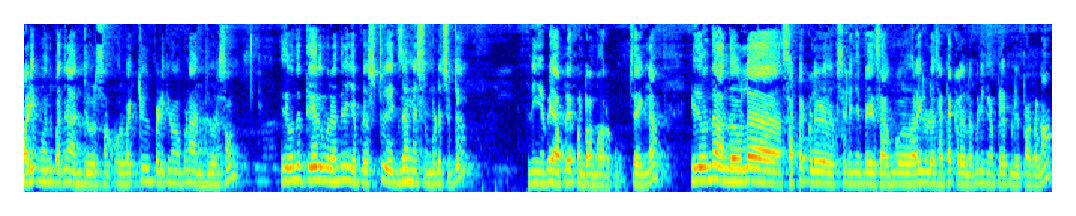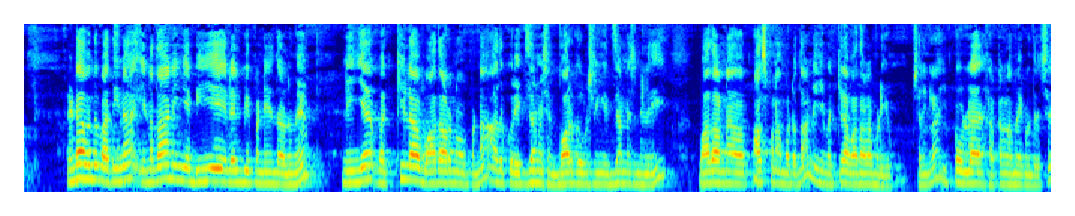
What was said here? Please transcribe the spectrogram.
படிப்பு வந்து பார்த்தீங்கன்னா அஞ்சு வருஷம். ஒரு வக்கீல் படிக்கணும் அப்படின்னா அஞ்சு வருஷம். இது வந்து தேர்வு முறை வந்து நீங்கள் ப்ளஸ் டூ எக்ஸாமினேஷன் முடிச்சுட்டு நீங்கள் போய் அப்ளை பண்ணுற மாதிரி இருக்கும். சரிங்களா? இது வந்து அந்த உள்ள சட்டக்கல்லூரியோட வெப்சைட் நீங்கள் போய் உங்கள் வரையில் உள்ள சட்டக்கல்லூரியில் போய் நீங்கள் அப்ளை பண்ணி பார்க்கலாம். ரெண்டாவது வந்து பார்த்தீங்கன்னா என்னதான் நீங்கள் பிஏ எல்எல்பி பண்ணியிருந்தாலுமே நீங்கள் வக்கீலாக வாதாடணும் அப்படின்னா அதுக்கு ஒரு எக்ஸாமினேஷன் பார் கவுன்சிலிங் எக்ஸாமினேஷன் எழுதி வாதாடின பாஸ் பண்ணால் மட்டும்தான் நீங்கள் வக்கீலாக வாதாட முடியும். சரிங்களா? இப்போ உள்ள சட்ட நிலைமைக்கு வந்துருச்சு.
